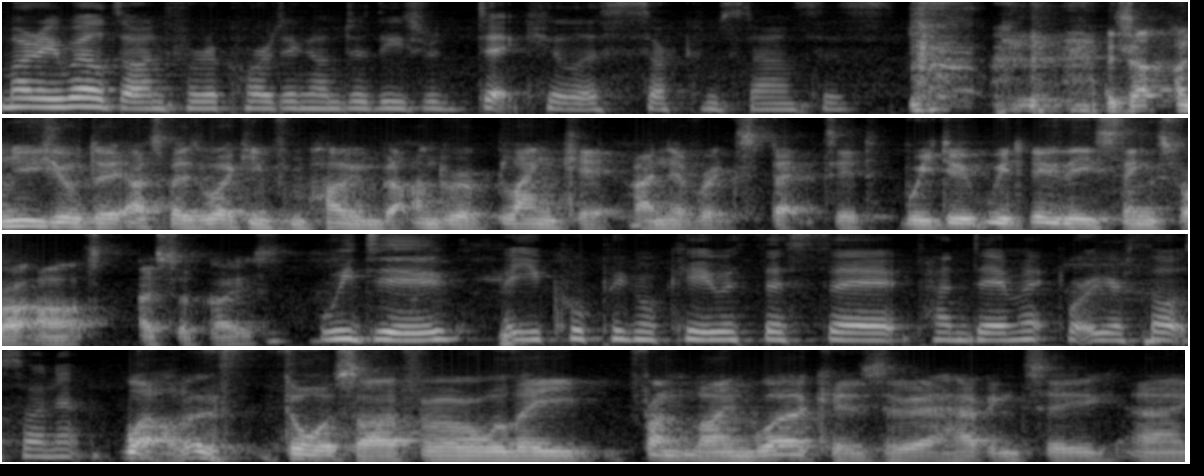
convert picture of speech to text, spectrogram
Murray, well done for recording under these ridiculous circumstances. it's unusual, to, I suppose, working from home, but under a blanket, I never expected. We do we do these things for our art, I suppose. We do. Are you coping okay with this uh, pandemic? What are your thoughts on it? Well, the thoughts are for all the frontline workers who are having to uh,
